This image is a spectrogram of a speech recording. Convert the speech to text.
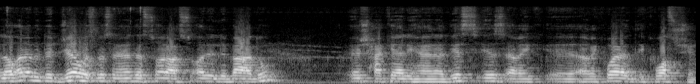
لو أنا بدي أتجاوز مثلا هذا السؤال على السؤال اللي بعده إيش حكى لي هنا this is a, a required question.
